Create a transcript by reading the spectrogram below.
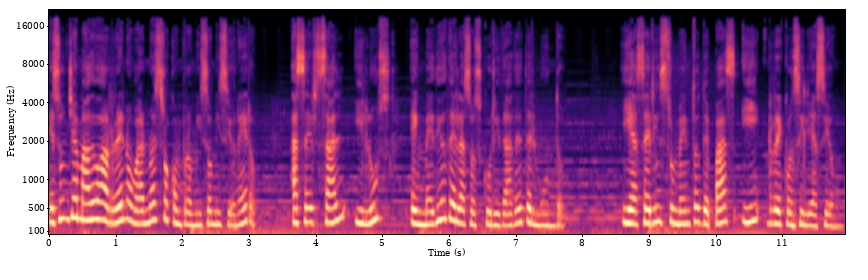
Es un llamado a renovar nuestro compromiso misionero, a ser sal y luz en medio de las oscuridades del mundo y a ser instrumentos de paz y reconciliación.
